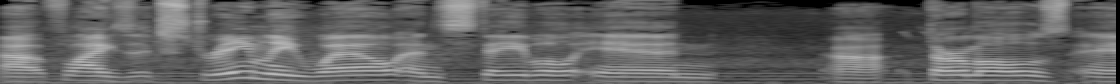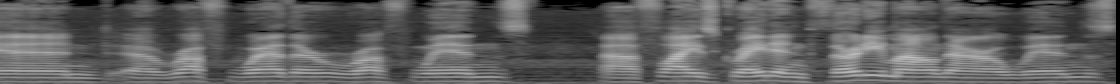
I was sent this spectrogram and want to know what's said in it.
Uh, flies extremely well and stable in uh, thermals and uh, rough weather, rough winds. Uh, flies great in 30 mile an hour winds.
